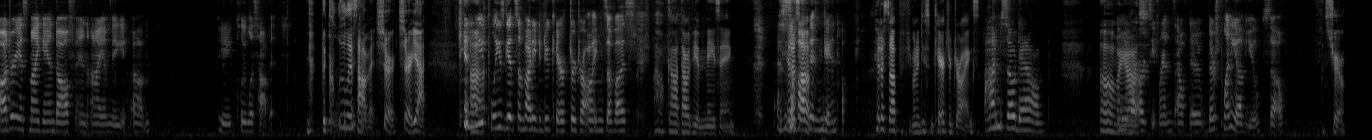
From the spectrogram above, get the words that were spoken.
Audrey is my Gandalf, and I am the, um, the clueless hobbit. The clueless hobbit. Sure, sure, yeah. Can we Uh, please get somebody to do character drawings of us Oh, God, that would be amazing. as Hit the us up. hobbit and Gandalf? Hit us up if you want to do some character drawings. I'm so down. Oh my Any of our artsy friends out there, there's plenty of you, so. It's true.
